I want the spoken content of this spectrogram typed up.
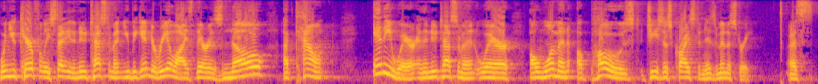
When you carefully study the New Testament, you begin to realize there is no account anywhere in the New Testament where a woman opposed Jesus Christ and his ministry. Es,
